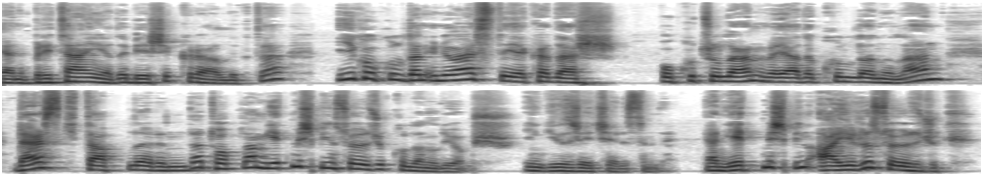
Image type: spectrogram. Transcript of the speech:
yani Britanya'da Birleşik Krallık'ta ilkokuldan üniversiteye kadar okutulan veya da kullanılan ders kitaplarında toplam 70 bin sözcük kullanılıyormuş İngilizce içerisinde. Yani 70 bin ayrı sözcük.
